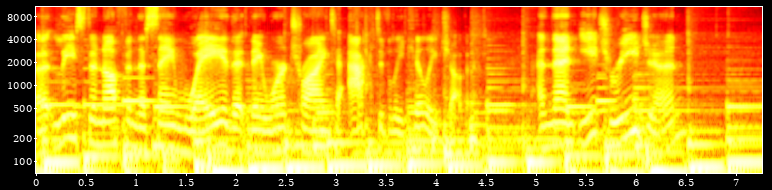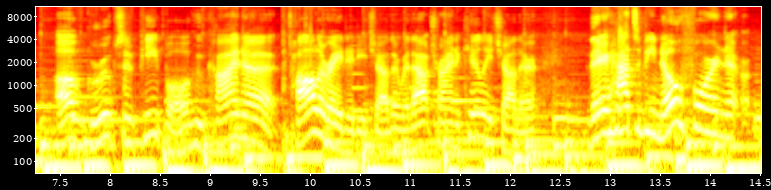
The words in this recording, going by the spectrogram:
at least enough in the same way that they weren't trying to actively kill each other. And then each region of groups of people who kind of tolerated each other without trying to kill each other, there had to be no foreign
